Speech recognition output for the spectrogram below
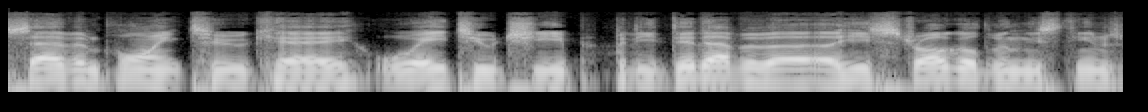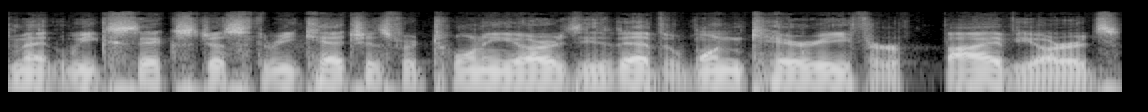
7.2K, way too cheap. But he did have a, he struggled when these teams met week six, just three catches for 20 yards. He did have one carry for five yards.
